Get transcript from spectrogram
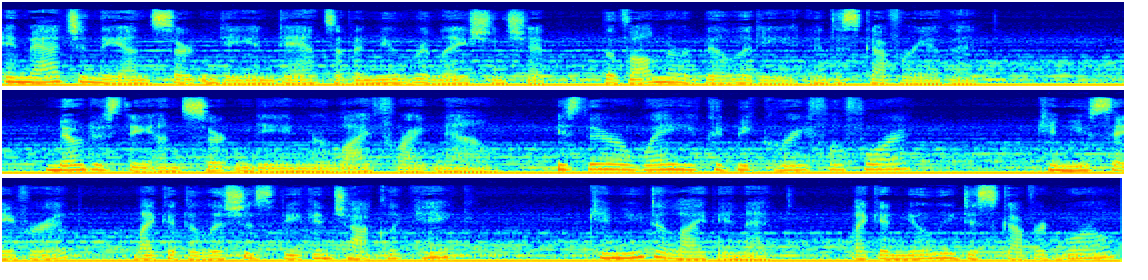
Imagine the uncertainty and dance of a new relationship, the vulnerability and discovery of it. Notice the uncertainty in your life right now. Is there a way you could be grateful for it? Can you savor it, like a delicious vegan chocolate cake? Can you delight in it, like a newly discovered world?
